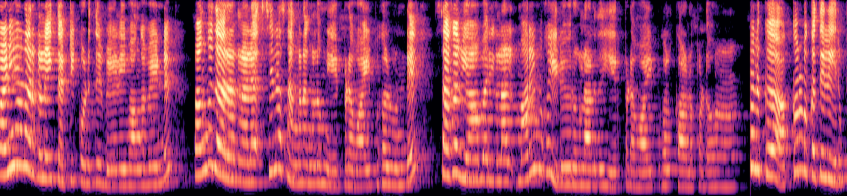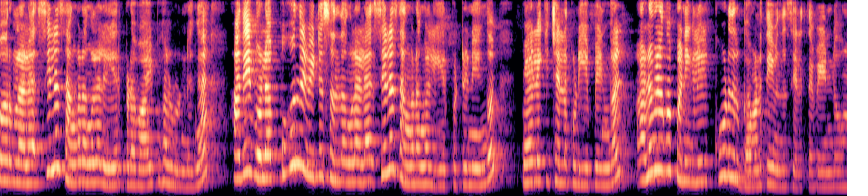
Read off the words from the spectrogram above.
பணியாளர்களை தட்டி கொடுத்து வேலை வாங்க வேண்டும். பங்குதாரர்களால் சில சங்கடங்களும் ஏற்பட வாய்ப்புகள் உண்டு. சக வியாபாரிகளால் மறைமுக இடையூறுகளானது ஏற்பட வாய்ப்புகள் காணப்படும். உங்களுக்கு அக்கம் பக்கத்தில் இருப்பவர்களால் சில சங்கடங்களால் ஏற்பட வாய்ப்புகள் உண்டுங்க. அதே போல் புகுந்த வீட்டு சொந்தங்களால் சில சங்கடங்கள் ஏற்பட்டு நீங்கும். வேலைக்கு செல்லக்கூடிய பெண்கள் அலுவலக பணிகளில் கூடுதல் கவனத்தை வந்து செலுத்த வேண்டும்.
